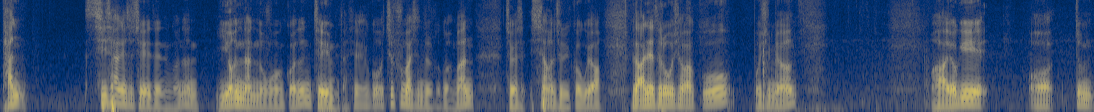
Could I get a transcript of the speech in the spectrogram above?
단 시상에서 제외되는 거는 이온 난농원 거는 제외입니다. 제외고 출품하신 것만 저희가 시상을 드릴 거고요. 그래서 안에 들어오셔갖고 보시면 아 여기 어 좀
